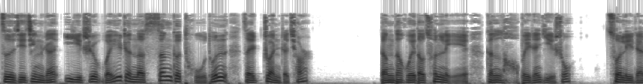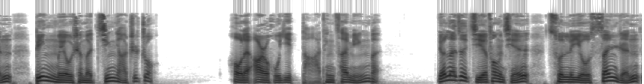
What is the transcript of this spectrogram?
自己竟然一直围着那三个土墩在转着圈等他回到村里，跟老辈人一说，村里人并没有什么惊讶之状。后来二虎一打听才明白，原来在解放前，村里有三人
